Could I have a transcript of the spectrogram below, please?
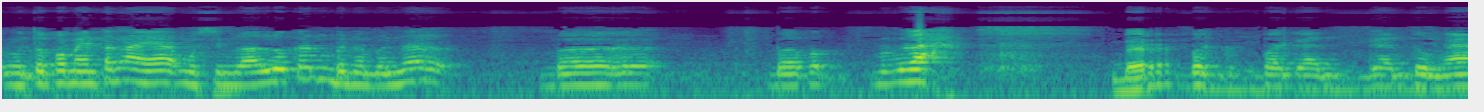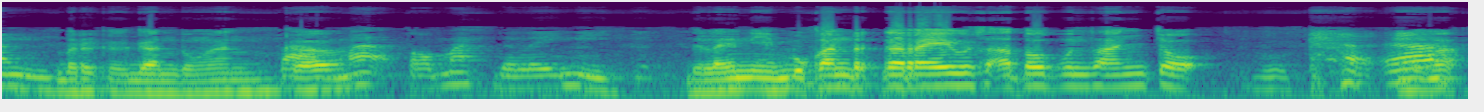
untuk pemain tengah ya musim lalu kan bener-bener ber ber, ber, Ber ber, bergantungan berkegantungan ke sama Thomas Delaney. Delaney, bukan ke Reus ataupun Sancho. Bukan, ya,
